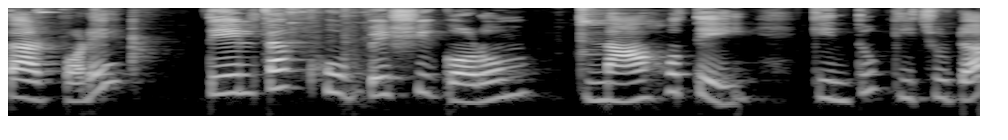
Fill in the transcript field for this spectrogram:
তারপরে তেলটা খুব বেশি গরম না হতেই কিন্তু কিছুটা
